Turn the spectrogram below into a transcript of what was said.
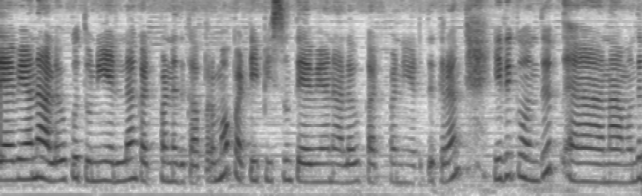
தேவையான அளவுக்கு துணி எல்லாம் கட் பண்ணதுக்கப்புறமா பட்டி பீஸும் தேவையான அளவு கட் பண்ணி எடுத்துக்கிறேன். இதுக்கு வந்து நான் வந்து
